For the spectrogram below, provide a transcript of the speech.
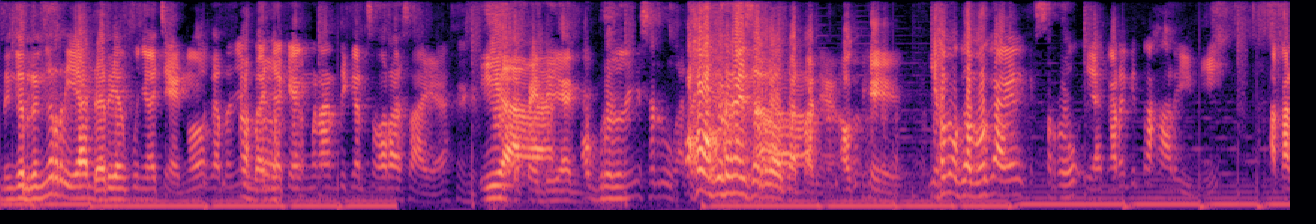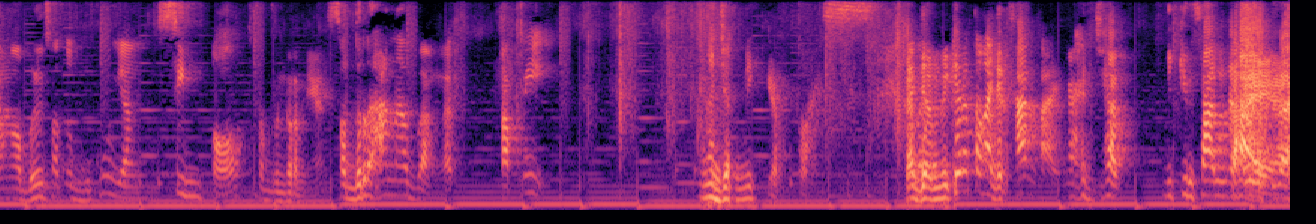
denger-denger ya dari yang punya channel katanya banyak yang menantikan suara saya. Iya. Kepedean. Obrolannya seru kan. Oh, bener seru katanya. Oke. Ya moga-moga ya seru ya karena kita hari ini akan ngobrolin satu buku yang simple sebenarnya, sederhana banget, tapi ngajak mikir, guys. Ngajak mikir atau ngajak santai? Ngajak mikir santai ya.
